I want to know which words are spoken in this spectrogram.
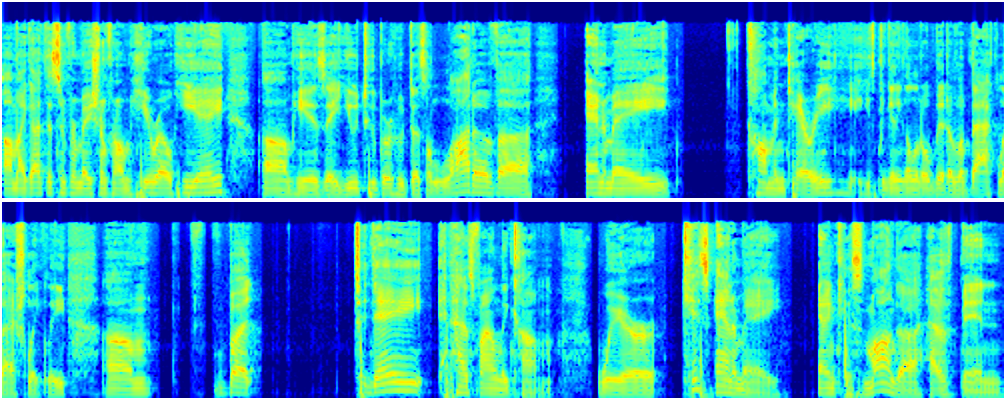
Um, I got this information from Hiro Hie. Um, he is a YouTuber who does a lot of uh, anime commentary. He's been getting a little bit of a backlash lately. Um, but today has finally come where Kiss Anime and Kiss Manga have been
